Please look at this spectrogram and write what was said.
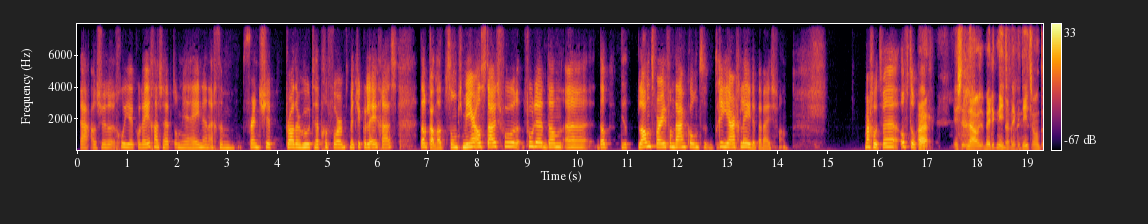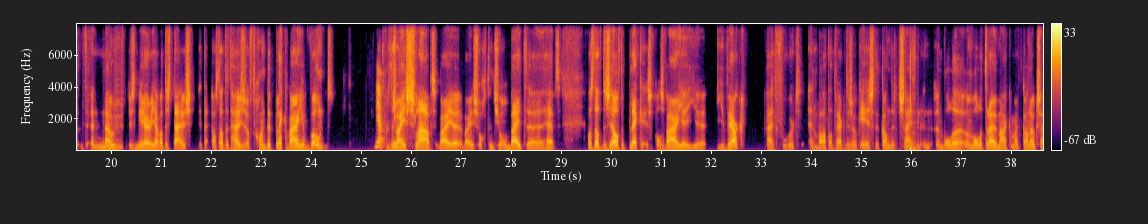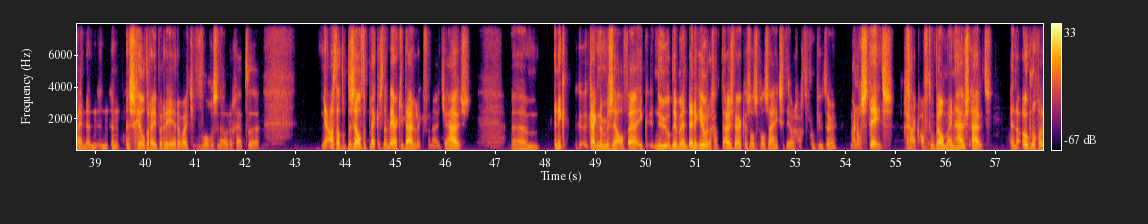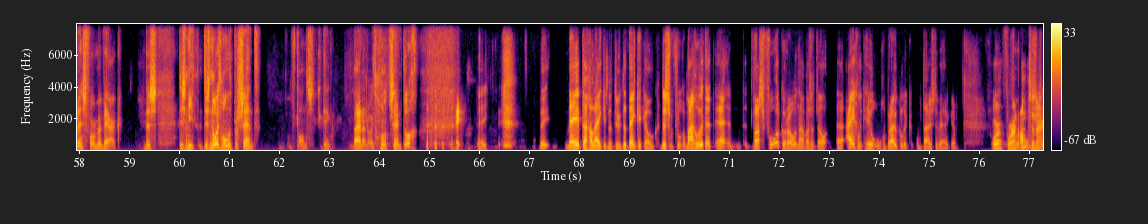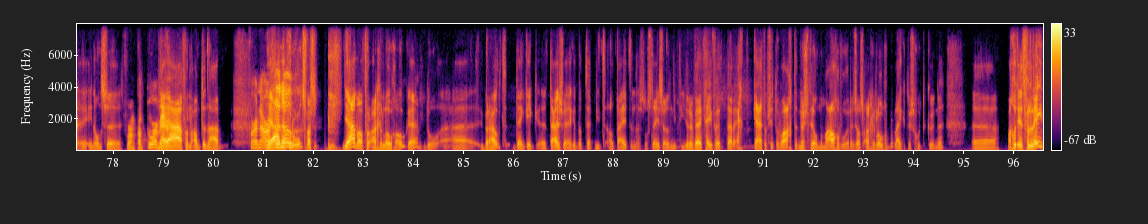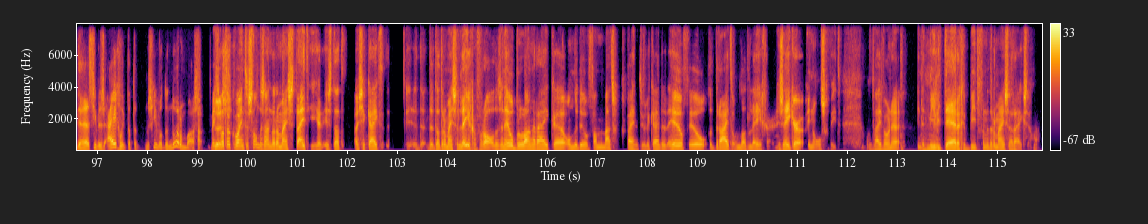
Ja, als je goede collega's hebt om je heen en echt een friendship brotherhood hebt gevormd met je collega's, dan kan dat soms meer als thuis voelen dan uh, dat het land waar je vandaan komt drie jaar geleden, bij wijze van. Maar goed, we, off topic. Maar is nou, weet ik niet. Ik denk het niet. Want nou is het meer, ja, wat is thuis? Als dat het huis is of gewoon de plek waar je woont. Ja, precies. Dus waar je slaapt, waar je, waar je ochtends je ontbijt uh, hebt. Als dat dezelfde plek is als waar je je, je werk uitvoert. En wat dat werk dus ook is. Dat kan dus zijn een, een, wollen, een wollen trui maken. Maar het kan ook zijn een, een, een schild repareren wat je vervolgens nodig hebt. Uh, ja, als dat op dezelfde plek is, dan werk je duidelijk vanuit je huis. Um, en ik kijk naar mezelf. Hè. Ik, nu op dit moment ben ik heel erg aan thuiswerken, zoals ik al zei. Ik zit heel erg achter de computer. Maar nog steeds ga ik af en toe wel mijn huis uit. En dan ook nog wel eens voor mijn werk. Dus het is, niet, het is nooit 100%. Althans, ik denk bijna nooit 100%, toch? Nee. nee. nee. Nee, je hebt daar gelijk in natuurlijk. Dat denk ik ook. Dus vroeger, maar goed, het, hè, het was voor corona was het wel uh, eigenlijk heel ongebruikelijk om thuis te werken. Voor, voor een ambtenaar? Onze, in onze, voor een kantoorwerker? Nou ja, voor een ambtenaar. Voor een archeoloog. Ja, voor ons was het. Ja, maar voor archeologen ook. Hè? Ik bedoel, uh, überhaupt denk ik, uh, thuiswerken, dat heb niet altijd, en dat is nog steeds zo, niet iedere werkgever daar echt keihard op zit te wachten. Nu is het heel normaal geworden. Zelfs archeologen blijken het dus goed te kunnen. Uh, maar goed, in het verleden zien we dus eigenlijk dat het misschien wel de norm was. Nou, weet dus... je wat ook wel interessant is aan de Romeinse tijd hier? Is dat als je kijkt dat Romeinse leger vooral, dat is een heel belangrijk uh, onderdeel van de maatschappij natuurlijk. Hè. Heel veel draait om dat leger, zeker in ons gebied. Want wij wonen in het militaire gebied van het Romeinse Rijk, zeg maar.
